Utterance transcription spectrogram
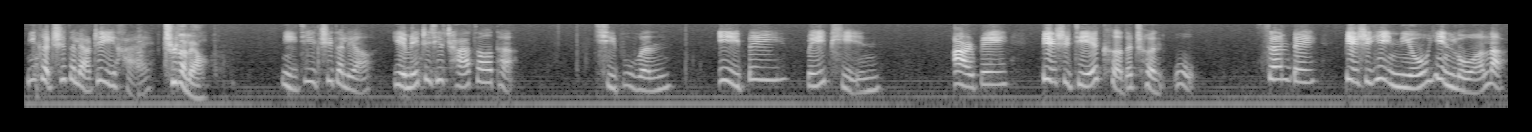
你可吃得了这一海？吃得了。你既吃得了，也没这些茶糟蹋，岂不闻一杯为品，二杯便是解渴的蠢物，三杯便是印牛印骡了。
